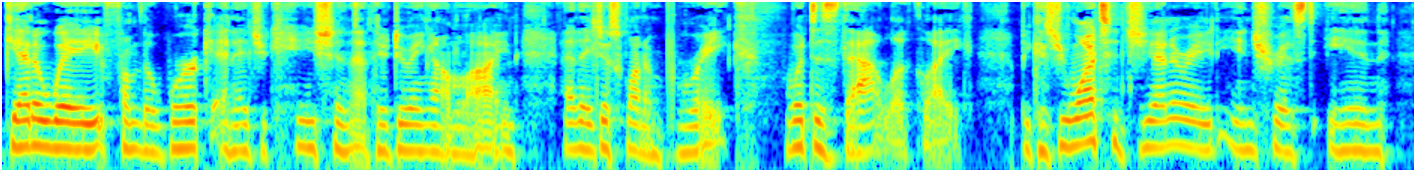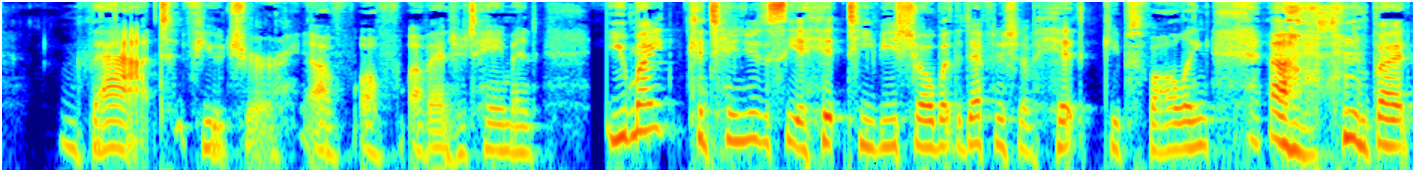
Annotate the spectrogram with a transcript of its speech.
get away from the work and education that they're doing online and they just want to break what does that look like because you want to generate interest in that future of, of, of entertainment. You might continue to see a hit TV show, but the definition of hit keeps falling. Um, but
